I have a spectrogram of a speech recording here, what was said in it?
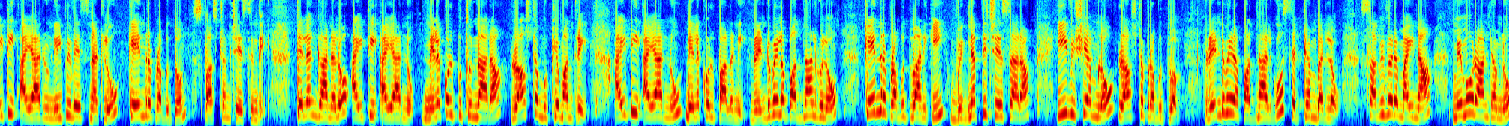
ఐటీఐఆర్ను నిలిపివేసినట్లు కేంద్ర ప్రభుత్వం స్పష్టం చేసింది. తెలంగాణలో ఐటీఐఆర్ను నెలకొల్పుతున్నారా? రాష్ట్ర ముఖ్యమంత్రి ఐటీఐఆర్ను నెలకొల్పాలని రెండు వేల పద్నాలుగులో కేంద్ర ప్రభుత్వానికి విజ్ఞప్తి చేశారా? ఈ విషయం విషయంలో రాష్ట్ర ప్రభుత్వం రెండు వేల పద్నాలుగు సెప్టెంబర్లో సవివరమైన మెమోరాండంను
